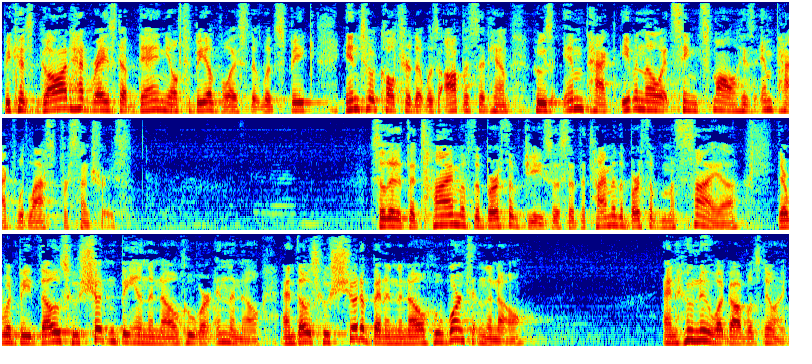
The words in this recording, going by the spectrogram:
Because God had raised up Daniel to be a voice that would speak into a culture that was opposite him, whose impact, even though it seemed small, his impact would last for centuries. So that at the time of the birth of Jesus, at the time of the birth of Messiah, there would be those who shouldn't be in the know who were in the know, and those who should have been in the know who weren't in the know, and who knew what God was doing.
